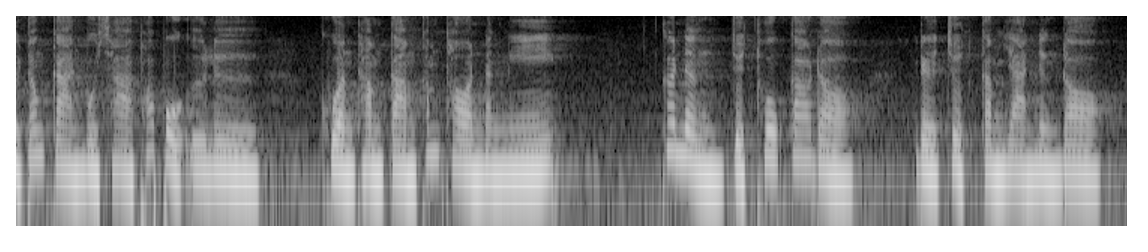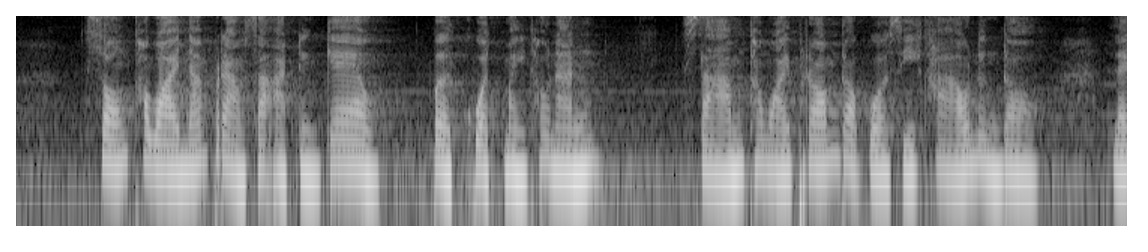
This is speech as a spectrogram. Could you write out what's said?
ยต้องการบูชาพ่อปู่อือลือ ควรทำตามคำทอนดังนี้ คือหนึ่งจุดทูบเก้าดอก หรือจุดกำยานหนึ่งดอก 2. ถวายน้ำเปล่าสะอาดหนึ่งแก้ว เปิดขวดใหม่เท่านั้น 3. ถวายพร้อมดอกบัวสีขาวหนึ่งดอก และ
